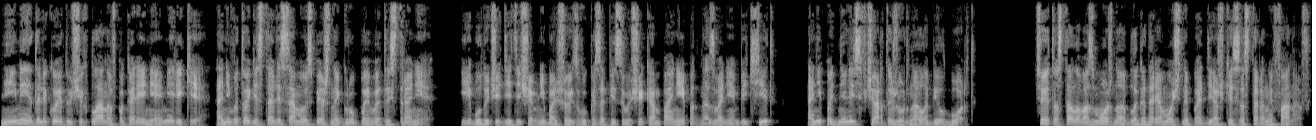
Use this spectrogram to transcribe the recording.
Не имея далеко идущих планов покорения Америки, они в итоге стали самой успешной группой в этой стране, и, будучи детищем небольшой звукозаписывающей компании под названием Big Hit, они поднялись в чарты журнала Billboard. Все это стало возможно благодаря мощной поддержке со стороны фанов.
